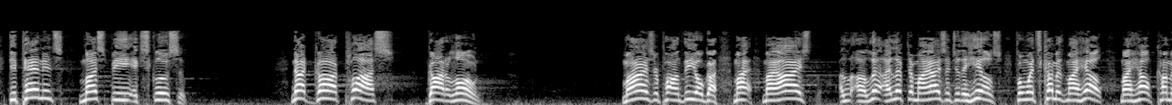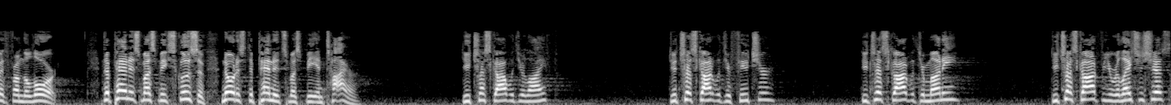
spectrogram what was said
Dependence must be exclusive. Not God plus God alone. My eyes are upon thee, O God. My, my eyes, I lift up my eyes unto the hills, from whence cometh my help. My help cometh from the Lord. Dependence must be exclusive. Notice dependence must be entire. Do you trust God with your life? Do you trust God with your future? Do you trust God with your money? Do you trust God for your relationships?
